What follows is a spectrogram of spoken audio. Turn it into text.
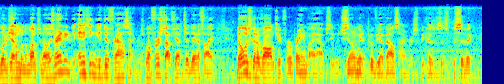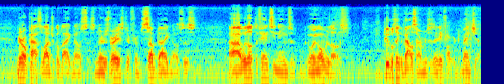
What a gentleman want to know: Is there any, anything you can do for Alzheimer's? Well, first off, you have to identify. No one's going to volunteer for a brain biopsy, which is the only way to prove you have Alzheimer's, because it's a specific neuropathological diagnosis, and there's various different sub-diagnoses uh, without the fancy names of going over those. People think of Alzheimer's as any form of dementia.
